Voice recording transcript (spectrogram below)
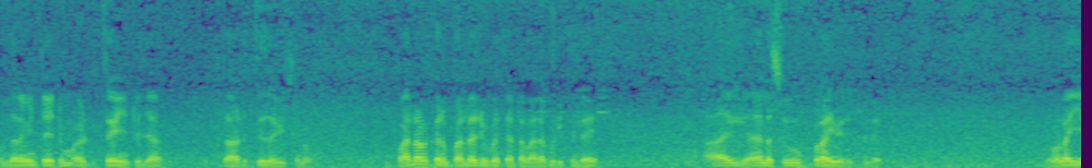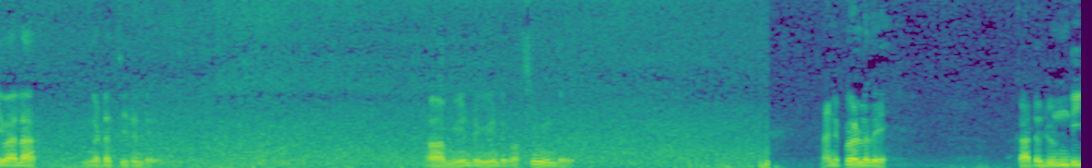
ഒന്നര മിനിറ്റ് ആയിട്ടും എടുത്ത് കഴിഞ്ഞിട്ടില്ല. ഇത് അടുത്ത് വീശണം പല ആൾക്കാരും പല രൂപത്തിട്ട വല പിടിക്കണ്ടേ. ആ നല്ല സൂപ്പറായി വരിട്ടുണ്ട് നമ്മളെ ഈ വല ഇങ്ങോട്ട് എത്തിയിട്ടുണ്ട്. ആ മീണ്ട് മീണ്ട് കുറച്ച് മീണ്ട് ഞാനിപ്പോ ഉള്ളത് കടലുണ്ടി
